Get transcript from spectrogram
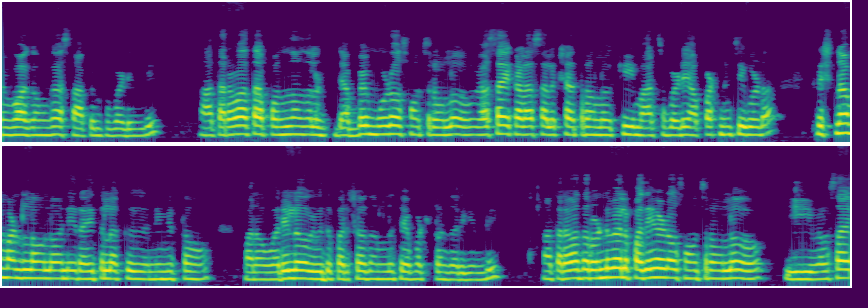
విభాగంగా స్థాపింపబడింది. ఆ తర్వాత పంతొమ్మిది వందల డెబ్బై మూడో సంవత్సరంలో వ్యవసాయ కళాశాల క్షేత్రంలోకి మార్చబడి అప్పటి నుంచి కూడా కృష్ణా మండలంలోని రైతులకు నిమిత్తం మనం వరిలో వివిధ పరిశోధనలు చేపట్టడం జరిగింది. ఆ తర్వాత రెండు వేల పదిహేడవ సంవత్సరంలో ఈ వ్యవసాయ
